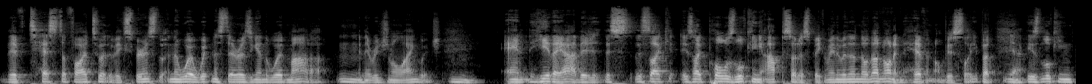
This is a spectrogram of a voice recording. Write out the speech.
they've testified to it, they've experienced it. And the word witness there is again the word martyr Mm-hmm. in the original language. And here they are. They're this, this like it's like Paul's looking up, so to speak. I mean, they're not they're not in heaven, obviously, but Yeah. he's looking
